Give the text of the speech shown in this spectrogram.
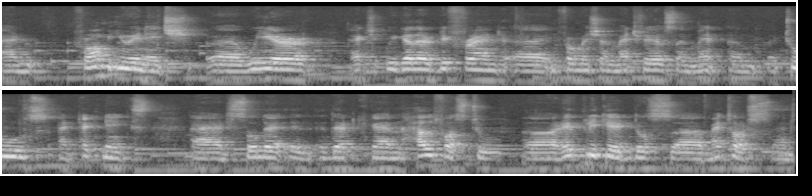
And from UNH uh, we are Actually, we gather different uh, information materials and um, tools and techniques and so that uh, that can help us to uh, replicate those uh, methods and,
